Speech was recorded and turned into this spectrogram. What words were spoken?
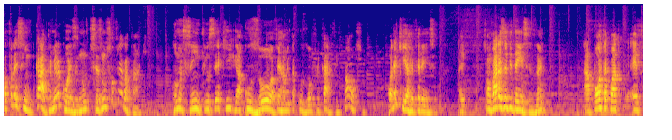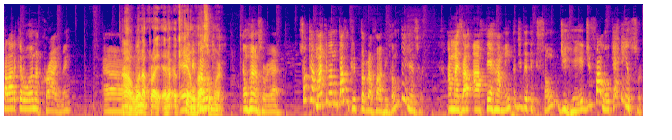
Eu falei assim, cara, primeira coisa, não, vocês não sofreram ataque. Como assim? Que não sei aqui, acusou, a ferramenta acusou. Eu falei, cara, foi falso. Olha aqui a referência. Aí, são várias evidências, né? A porta 4. É, falaram que era o WannaCry, né? Ah, o WannaCry. Era, o que, é, que era? Um ransomware? É um ransomware, é. Só que a máquina não estava criptografada, então não tem ransomware. Ah, mas a, a, ferramenta de detecção de rede falou que é ransomware.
